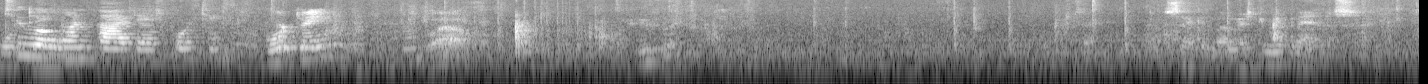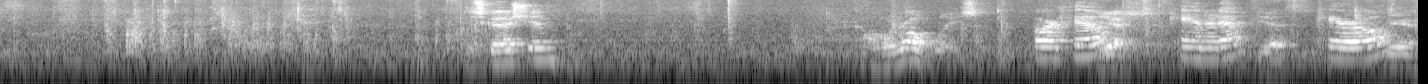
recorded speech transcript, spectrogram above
Two oh one five dash fourteen. 14? Wow. Excuse me. Second by Mr. McManus. Discussion? Call a roll, please. Barfield. Yes. Canada, Yes. Carroll, Yes.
